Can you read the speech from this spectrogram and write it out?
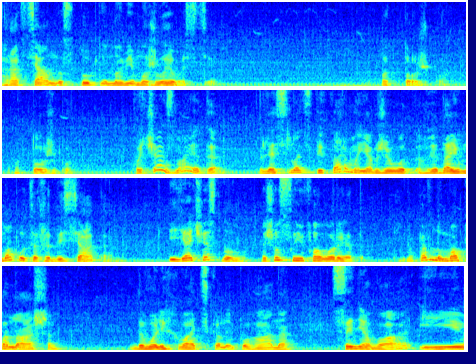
гравцям доступні нові можливості. Отож бо, отож бо. Хоча, знаєте, для 17 ферми я вже от глядаю мапу, це вже 10. І я чесно знайшов свої фаворити. Напевно, мапа наша, доволі хвацька, непогана, синява і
